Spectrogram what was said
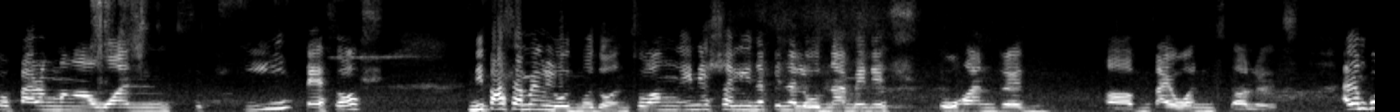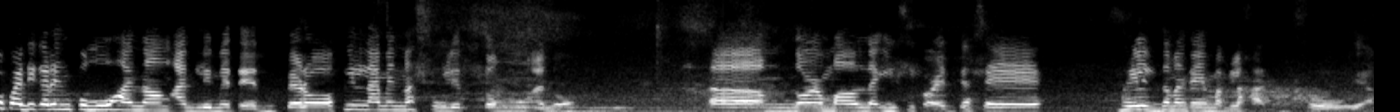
So, parang mga 160 pesos hindi pa kasama yung load mo doon. So, ang initially na pinaload namin is 200 um, Taiwanese dollars. Alam ko pwede ka rin kumuha ng unlimited, pero feel namin mas sulit tong ano, um, normal na easy card kasi mahilig naman kayo maglakad. So, yeah.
